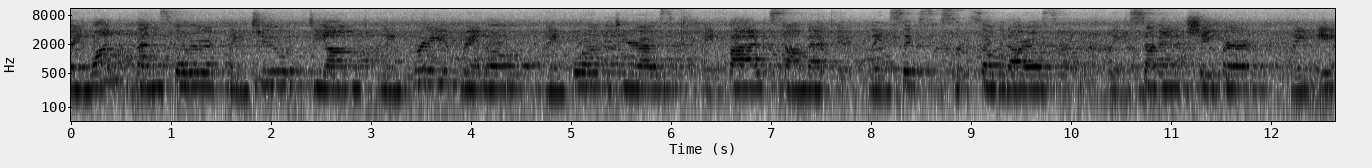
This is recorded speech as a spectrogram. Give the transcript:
Lane 1, Ben Scoter. Lane 2, DeYoung. Lane 3, Randall. Lane 4, Gutierrez. Lane 5, Stombeck. Lane 6, Sogadaris. Lane 7, Schaefer. Lane 8,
